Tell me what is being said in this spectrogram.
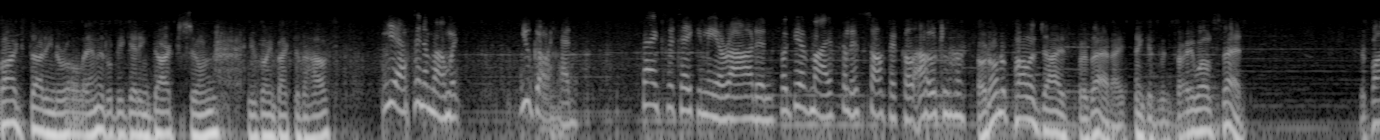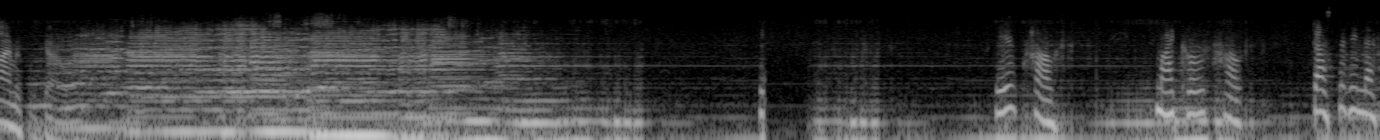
Fog's starting to roll in. It'll be getting dark soon. You going back to the house? Yes, in a moment. You go ahead. Thanks for taking me around and forgive my philosophical outlook. Oh, don't apologize for that. I think it was very well said. Goodbye, Mrs. Garraway. His house. Michael's house. Just as he left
